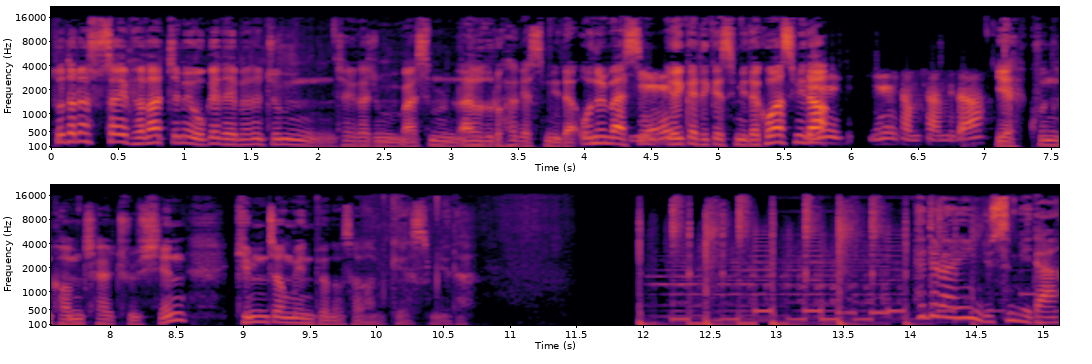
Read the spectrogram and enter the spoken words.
또 다른 수사의 변화점이 오게 되면 좀 저희가 좀 말씀을 나누도록 하겠습니다. 오늘 말씀 예. 여기까지 듣겠습니다. 고맙습니다. 예, 예, 감사합니다. 예, 군 검찰 출신 김정민 변호사와 함께했습니다. 헤드라인 뉴스입니다.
